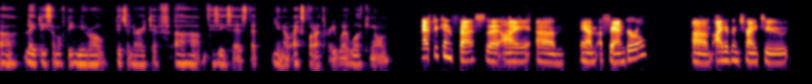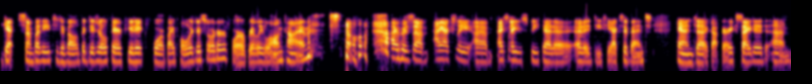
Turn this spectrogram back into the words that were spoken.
uh, lately some of the neurodegenerative uh, diseases that you know exploratory we're working on. I have to confess that I um, am a fangirl um, I have been trying to get somebody to develop a digital therapeutic for bipolar disorder for a really long time. So I was, um, I actually, um, I saw you speak at a at a DTX event and uh, got very excited. Um,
